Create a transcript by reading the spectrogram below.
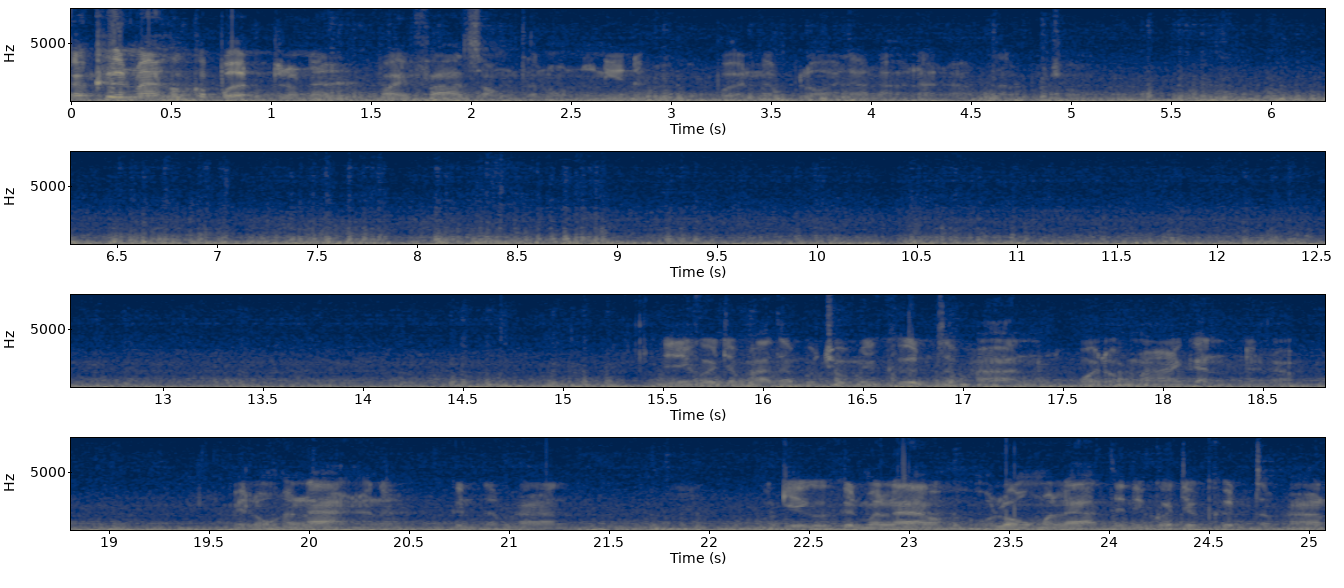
กลางคืนมาเขาก็เปิดแล้วนะไฟฟ้าสองถนนตรงนี้นะครับเปิดเรียบร้อยแล้วล่ะนะครับท่านผู้ชม ทีนี้ก็จะพาท่านผู้ชมไปขึ้นสะพานห้วยดอกไม้กันนะครับ ไปลงข้างล่างอะนะขึ้นสะพาน เมื่อกี้ก็ขึ้นมาแล้ว ลงมาแล้ว ทีนี้ก็จะขึ้น สะพาน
